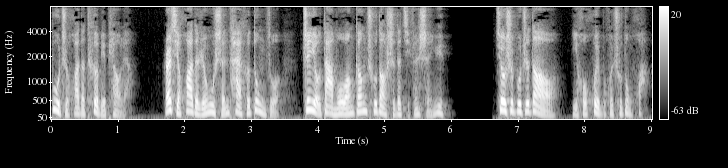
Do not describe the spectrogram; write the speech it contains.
不止画的特别漂亮，而且画的人物神态和动作真有大魔王刚出道时的几分神韵，就是不知道。以后会不会出动画？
